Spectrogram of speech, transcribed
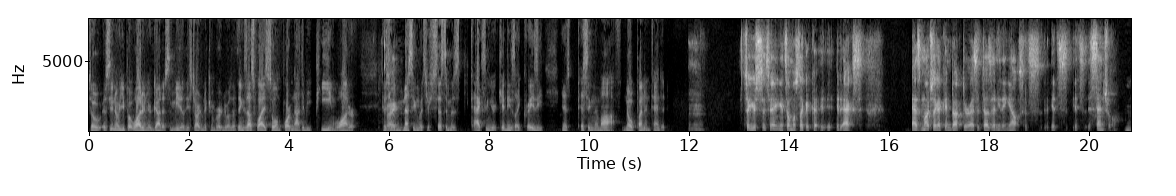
So as you know, you put water in your gut, it's immediately starting to convert into other things. That's why it's so important not to be peeing water because right. you're messing with your system, is taxing your kidneys like crazy, and it's pissing them off. No pun intended. Mm-hmm. So you're saying it's almost like a it acts as much like a conductor as it does anything else. It's it's it's essential. Hmm.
